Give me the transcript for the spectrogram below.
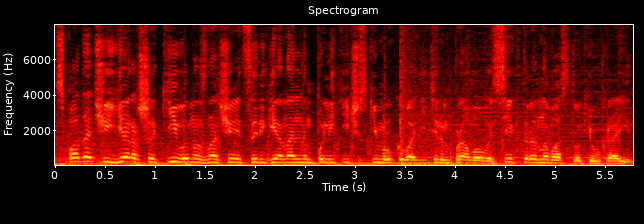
С подачи Яроша Кива назначается региональным политическим руководителем правого сектора на востоке Украины.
